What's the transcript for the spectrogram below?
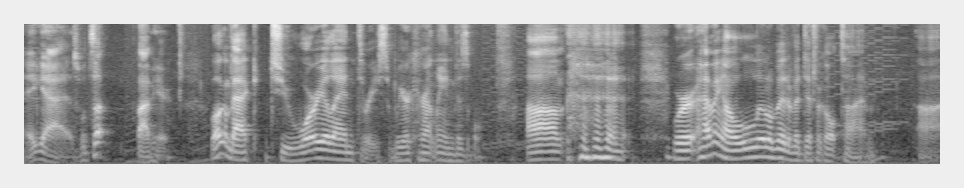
Hey guys, what's up? Bob here. Welcome back to Wario Land 3. So we are currently invisible. Um, we're having a little bit of a difficult time uh,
